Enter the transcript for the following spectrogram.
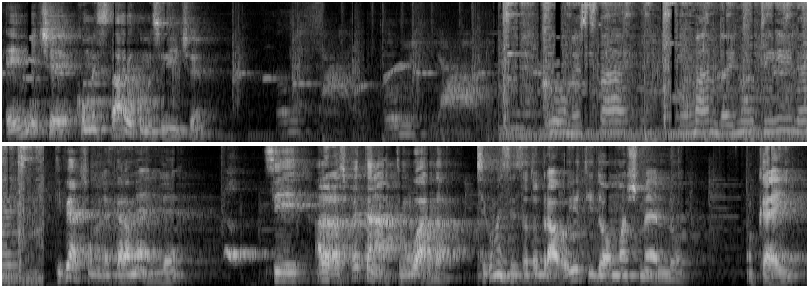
E invece come stai, come si dice? Come stai? Come? Domanda inutile. Ti piacciono le caramelle? Sì. Allora, aspetta un attimo, guarda. Siccome sei stato bravo, io ti do un marshmallow, ok?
